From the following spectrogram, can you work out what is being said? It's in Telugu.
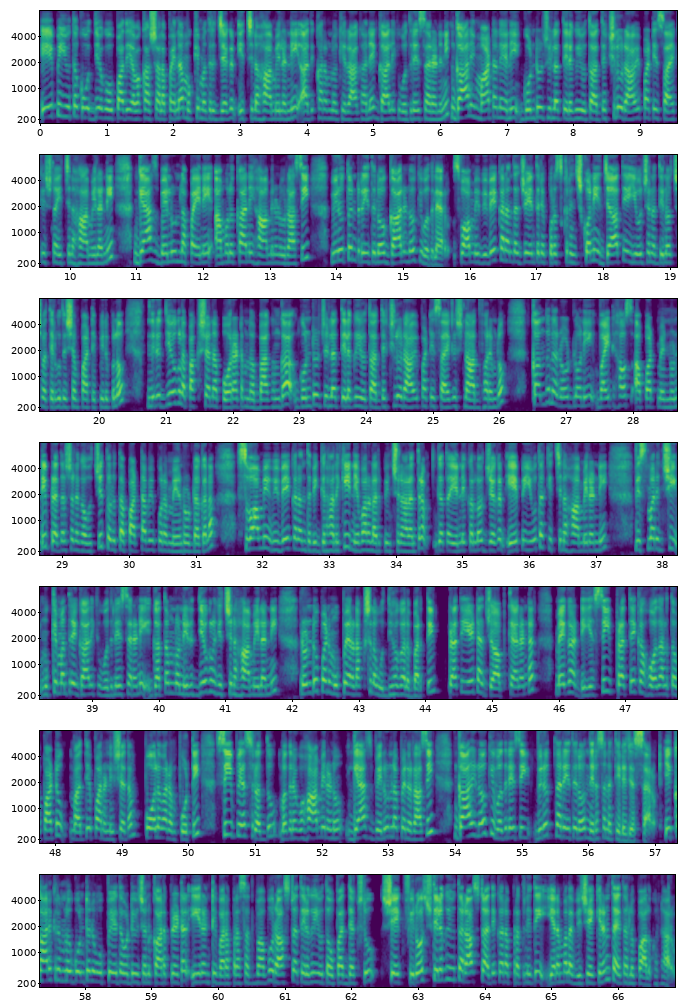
ఏపీ యువతకు ఉద్యోగ ఉపాధి అవకాశాలపైన ముఖ్యమంత్రి జగన్ ఇచ్చిన హామీలన్నీ అధికారంలోకి రాగానే గాలికి వదిలేశారని గాలి మాటలేని గుంటూరు జిల్లా తెలుగు యువత అధ్యక్షులు రావిపాటి సాయికృష్ణ ఇచ్చిన హామీలన్నీ గ్యాస్ బెలూన్లపైనే అమలు కాని హామీలను రాసి వినూతన రీతిలో గాలిలోకి వదిలారు. స్వామి వివేకానంద జయంతిని పురస్కరించుకొని జాతీయ యోజన దినోత్సవ తెలుగుదేశం పార్టీ పిలుపులో నిరుద్యోగుల పక్షాన పోరాటంలో భాగంగా గుంటూరు జిల్లా తెలుగు యువత అధ్యక్షులు రావిపాటి సాయికృష్ణ ఆధ్వర్యంలో కందుల రోడ్లోని వైట్ హౌస్ అపార్ట్మెంట్ నుండి ప్రదర్శనగా వచ్చి తొలుత పట్టాభిపురం మెయిన్ రోడ్డు గల స్వామి వివేకానంద విగ్రహానికి నివాళులర్పించిన అనంతరం గత ఎన్నికల్లో జగన్ ఏపీ యువతకు ఇచ్చిన హామీలన్నీ విస్మరించి ముఖ్యమంత్రి గాలికి వదిలేశారని గతంలో నిరుద్యోగులకు ఇచ్చిన హామీలన్నీ రెండు పాయింట్ ముప్పై ఆరు లక్షల ఉద్యోగాలు భర్తీ ప్రతి ఏటా జాబ్ క్యాలెండర్ మెగా డిఎస్సి ప్రత్యేక హోదాలతో పాటు మద్యపాన నిషేధం పోలవరం పూర్తి సిపిఎస్ రద్దు మొదలగు హామీలను గ్యాస్ బెలూన్లపైన రాసి గాలిలోకి వదిలేసి వినూత్న రీతిలో నిరసన తెలియజేశారు. ఈ కార్యక్రమంలో గుంటూరు ముప్పై డివిజన్ కార్పొరేటర్ పేరంటి వరప్రసాద్ బాబు రాష్ట్ర తెలుగు యువత ఉపాధ్యక్షులు షేక్ ఫిరోజ్ తెలుగు యువత రాష్ట్ర అధికార ప్రతినిధి యనమల విజయ కిరణ్ తదితరులు పాల్గొన్నారు.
